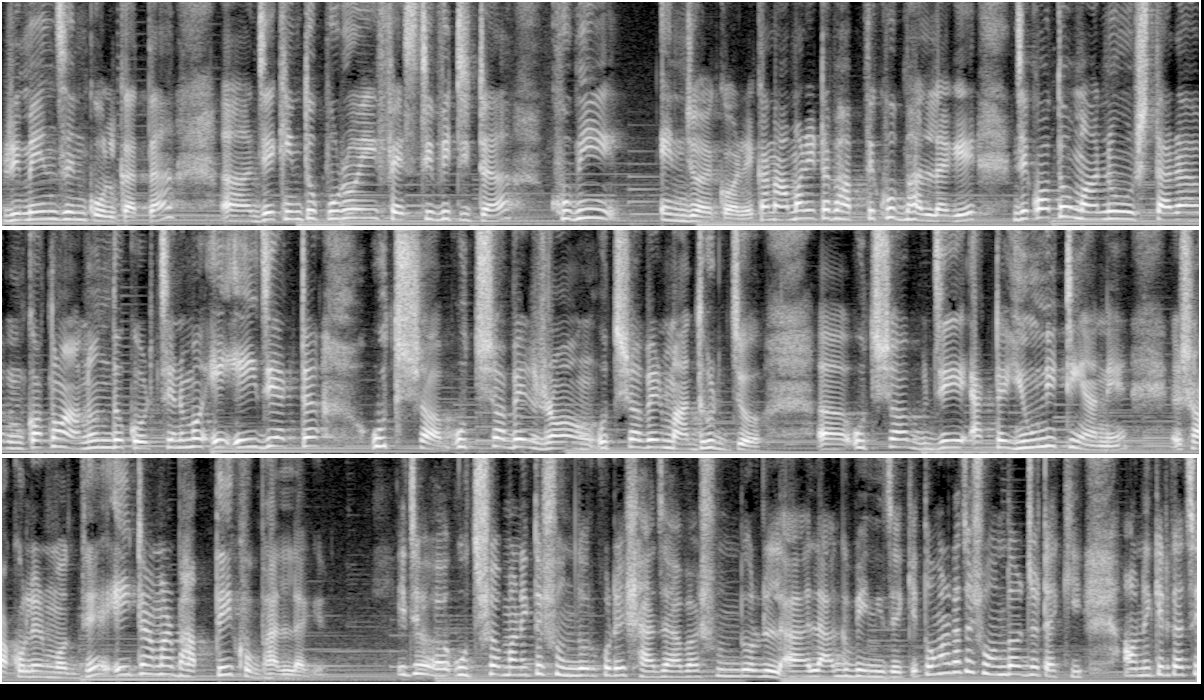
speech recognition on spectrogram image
remains in Kolkata যে কিন্তু পুরো এই ফেস্টিভিটিটা খুবই এনজয় করে। কারণ আমার এটা ভাবতে খুব ভালো লাগে যে কত মানুষ তারা কত আনন্দ করছেন এবং এই এই যে একটা উৎসব, উৎসবের রং, উৎসবের মাধুর্য উৎসব যে একটা ইউনিটি আনে সকলের মধ্যে, এইটা আমার ভাবতেই খুব ভালো লাগে। এই যে উৎসব মানে তো সুন্দর করে সাজা বা সুন্দর লাগবে নিজেকে। তোমার কাছে সৌন্দর্যটা কি? অনেকের কাছে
